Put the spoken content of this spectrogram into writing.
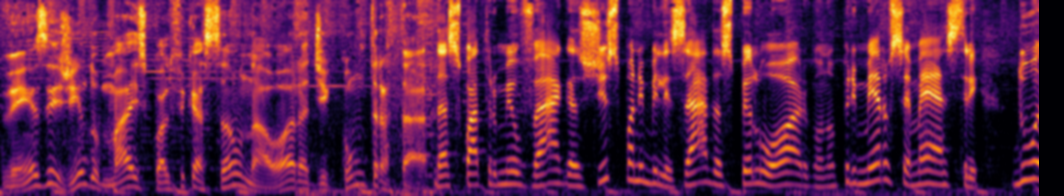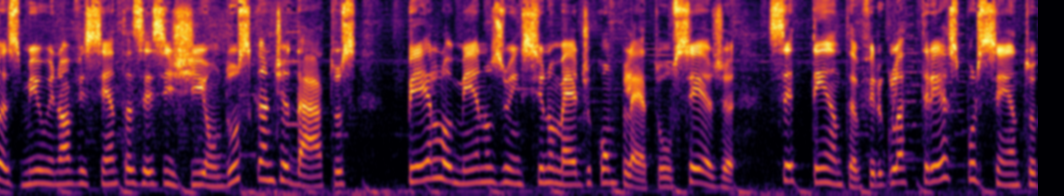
vêm exigindo mais qualificação na hora de contratar. Das 4 mil vagas disponibilizadas pelo órgão no primeiro semestre, 2.900 exigiam dos candidatos pelo menos o ensino médio completo, ou seja, 70,3%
